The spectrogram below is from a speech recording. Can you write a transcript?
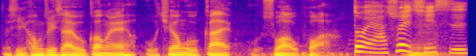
就是风水师有讲的，有冲有盖有刷有破，对啊，所以其实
